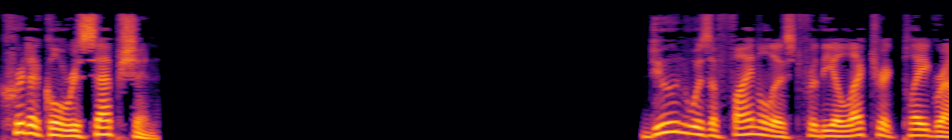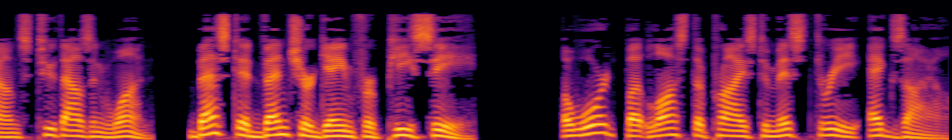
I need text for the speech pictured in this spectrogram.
Critical reception Dune was a finalist for the Electric Playground's 2001 Best Adventure Game for PC award, but lost the prize to Myst 3: Exile.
